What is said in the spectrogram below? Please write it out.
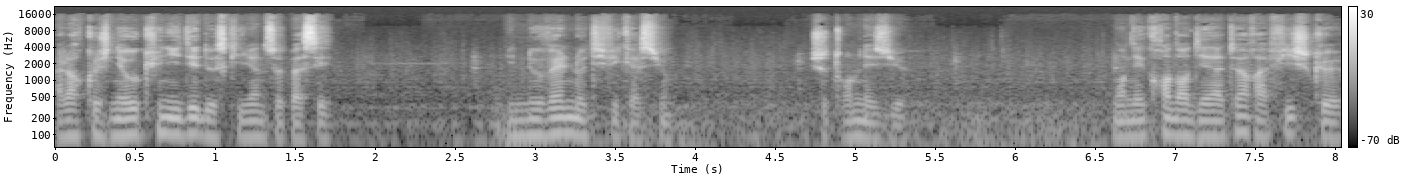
alors que je n'ai aucune idée de ce qui vient de se passer. Une nouvelle notification. Je tourne les yeux. Mon écran d'ordinateur affiche que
